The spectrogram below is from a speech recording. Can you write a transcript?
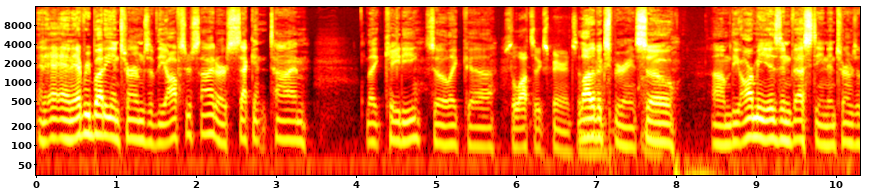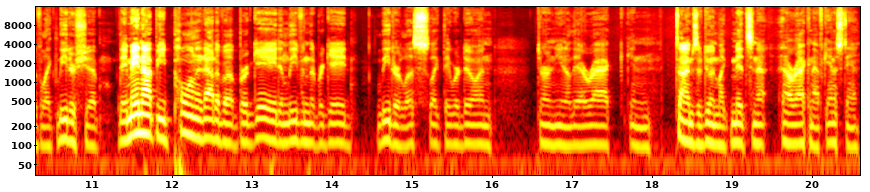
and and everybody in terms of the officer side are second time like KD, so like uh, so lots of experience. A lot there. of experience. So um, the army is investing in terms of like leadership. They may not be pulling it out of a brigade and leaving the brigade leaderless like they were doing during you know the Iraq and times of doing like MITs in, in Iraq and Afghanistan.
